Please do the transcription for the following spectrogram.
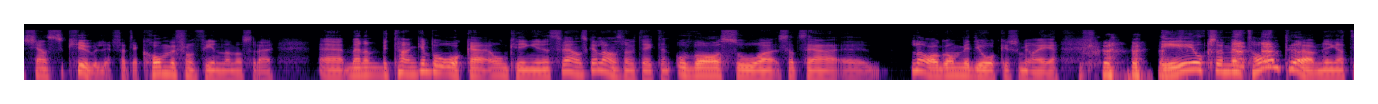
känns kul för att jag kommer från Finland och sådär. Eh, men vid tanken på att åka omkring i den svenska landslagsdräkten och vara så, så att säga, eh, lagom medioker som jag är. Det är också en mental prövning att,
